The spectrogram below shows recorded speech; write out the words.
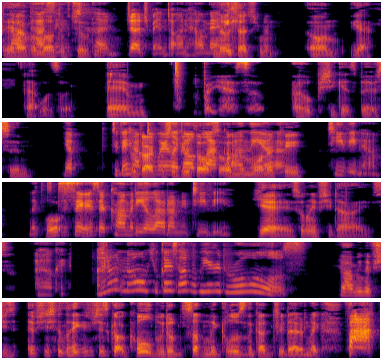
They have a lot of children. ju- judgment on how many. No judgment on, yeah, that was it. Um, but yeah, so I hope she gets better soon. Yep. Do they have to Regardless wear of like your all thoughts black on, on, the the, uh, monarchy. TV now? Like, What? is there is there comedy allowed on your TV? Yeah, it's only if she dies. Oh, okay. I don't know. You guys have weird rules. Yeah, I mean, if she's if she's like if she's got a cold, we don't suddenly close the country down. Like, fuck.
